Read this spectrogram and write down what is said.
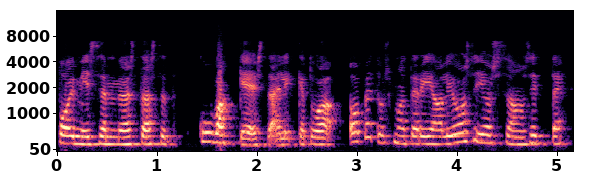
poimia sen myös tästä kuvakkeesta, eli tuo opetusmateriaaliosiossa on sitten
